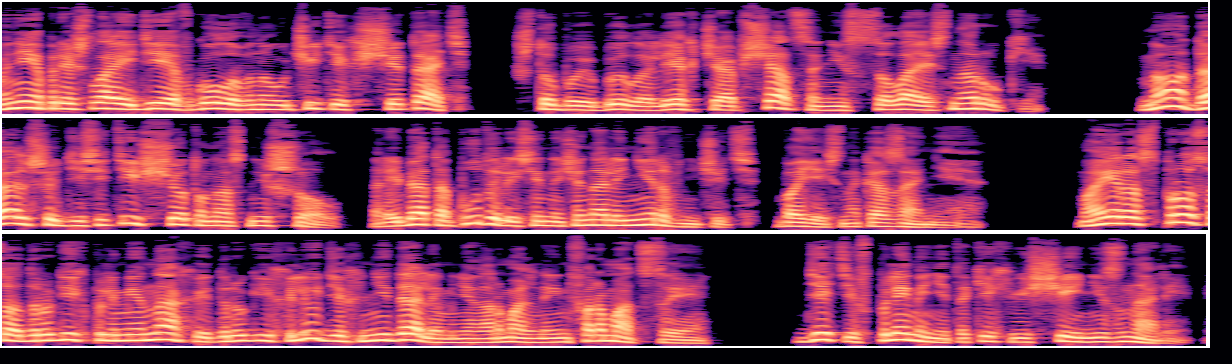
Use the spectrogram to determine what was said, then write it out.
Мне пришла идея в голову научить их считать, чтобы было легче общаться, не ссылаясь на руки. Но дальше десяти счет у нас не шел. Ребята путались и начинали нервничать, боясь наказания. Мои расспросы о других племенах и других людях не дали мне нормальной информации. Дети в племени таких вещей не знали.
